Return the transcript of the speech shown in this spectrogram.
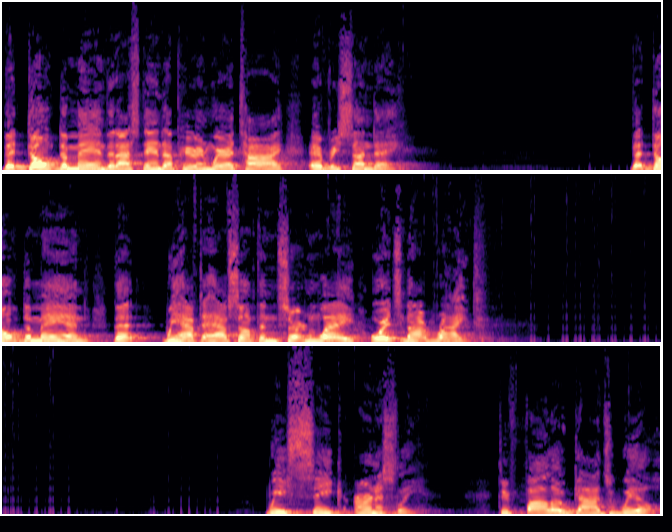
that don't demand that I stand up here and wear a tie every Sunday that don't demand that we have to have something a certain way or it's not right. We seek earnestly to follow God's will,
